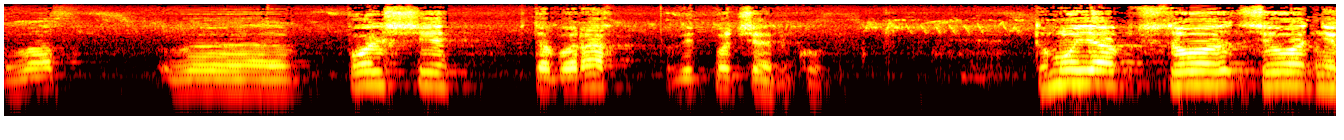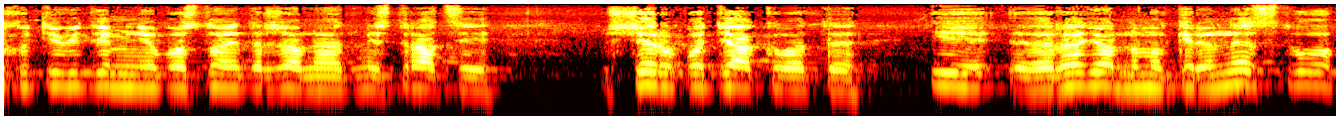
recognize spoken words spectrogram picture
в Польщі в таборах відпочинку. Тому я сьогодні хотів від імені обласної державної адміністрації щиро подякувати і районному керівництву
